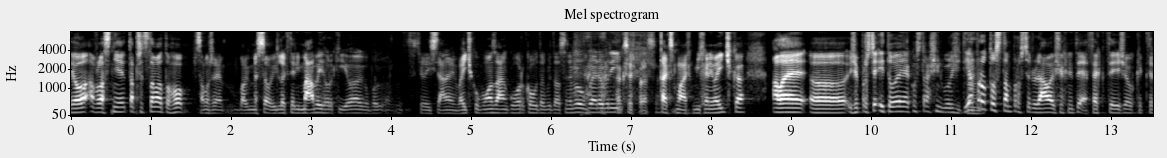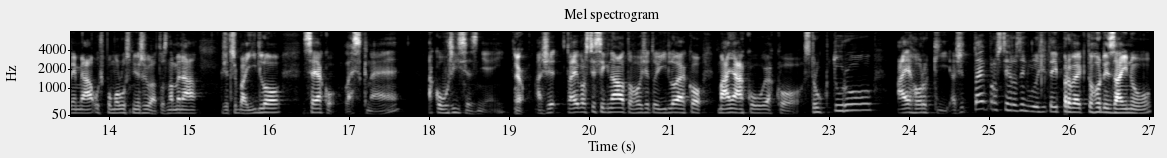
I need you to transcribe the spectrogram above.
Jo? A vlastně ta představa toho, samozřejmě bavíme se o jídle, který má být horký, jo? Jako, chtěli si, já nevím, vajíčkou pomazánku horkou, tak by to asi nebylo úplně dobrý. tak, tak máš míchaný vajíčka. Ale uh, že prostě i to je jako strašně důležité. Mm-hmm. A mhm. proto tam prostě dodávají všechny ty efekty, že, ke kterým já už pomalu směřuju. A to znamená, že třeba jídlo se jako leskne, a kouří se z něj. Jo. A že to je prostě signál toho, že to jídlo jako má nějakou jako strukturu a je horký. A že to je prostě hrozně důležitý prvek toho designu. Uh,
